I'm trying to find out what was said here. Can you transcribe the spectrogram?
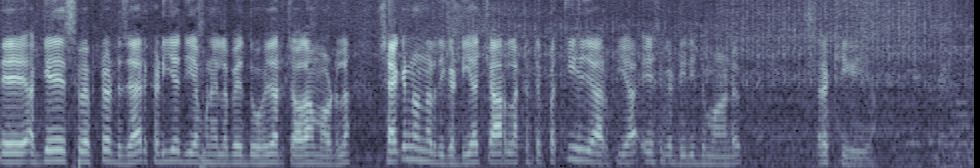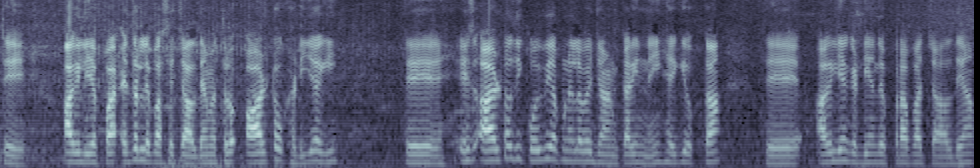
ਤੇ ਅੱਗੇ ਸਵਿਫਟ ਡਿਜ਼ਾਇਰ ਖੜੀ ਹੈ ਜੀ ਆਪਣੇ ਲਵੇ 2014 ਮਾਡਲ ਸੈਕੰਡ ਓਨਰ ਦੀ ਗੱਡੀ ਆ 4 ਲੱਖ ਤੇ 25000 ਰੁਪਿਆ ਇਸ ਗੱਡੀ ਦੀ ਡਿਮਾਂਡ ਰੱਖੀ ਗਈ ਆ। ਤੇ ਅਗਲੀ ਆਪਾਂ ਇਧਰਲੇ ਪਾਸੇ ਚੱਲਦੇ ਆ ਮਿੱਤਰੋ ਆਲਟੋ ਖੜੀ ਹੈਗੀ ਤੇ ਇਸ ਆਲਟੋ ਦੀ ਕੋਈ ਵੀ ਆਪਣੇ ਲਵੇ ਜਾਣਕਾਰੀ ਨਹੀਂ ਹੈਗੀ ਉਕਤਾ। ਤੇ ਅਗਲੀਆਂ ਗੱਡੀਆਂ ਦੇ ਉੱਪਰ ਆਪਾਂ ਚੱਲਦੇ ਆ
